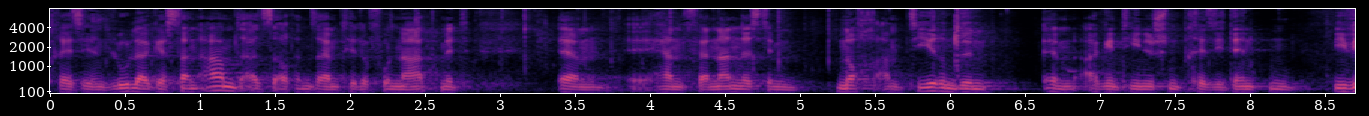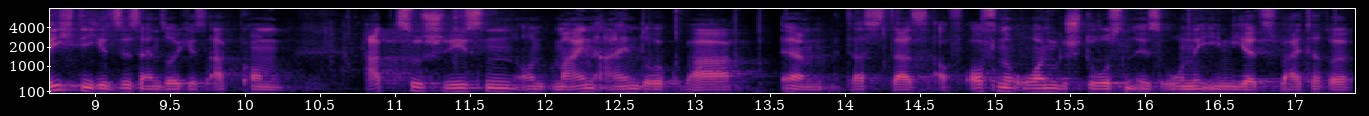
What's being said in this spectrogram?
Präsident Lula gestern Abend als auch in seinem Telefonat mit ähm, Herrn Fernandes, dem noch amtierenden ähm, argentinischen Präsidenten, wie wichtig es ist, ein solches Abkommen abzuschließen. Und mein Eindruck war, dass das auf offene Ohren gestoßen ist, ohne Ihnen jetzt weitere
